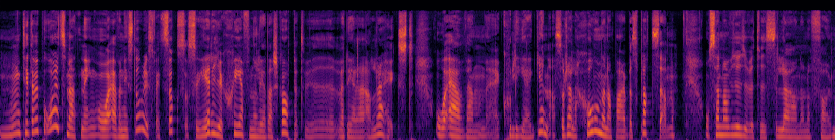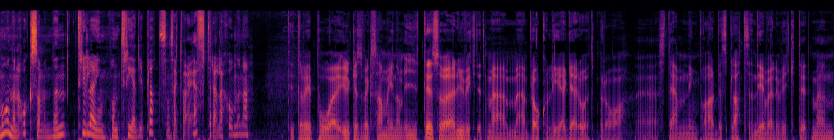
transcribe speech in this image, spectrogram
Mm, tittar vi på årets mätning och även historiskt faktiskt också så är det ju chefen och ledarskapet vi värderar allra högst. Och även eh, kollegorna, så relationerna på arbetsplatsen. Och sen har vi ju givetvis lönen och förmånerna också men den trillar in på en tredje plats som sagt var efter relationerna. Tittar vi på eh, yrkesverksamma inom IT så är det ju viktigt med, med bra kollegor och ett bra eh, stämning på arbetsplatsen. Det är väldigt viktigt men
